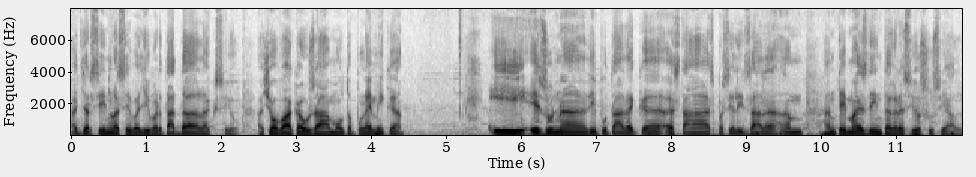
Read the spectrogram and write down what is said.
exercint la seva llibertat d'elecció. Això va causar molta polèmica, i és una diputada que està especialitzada en, en temes d'integració social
